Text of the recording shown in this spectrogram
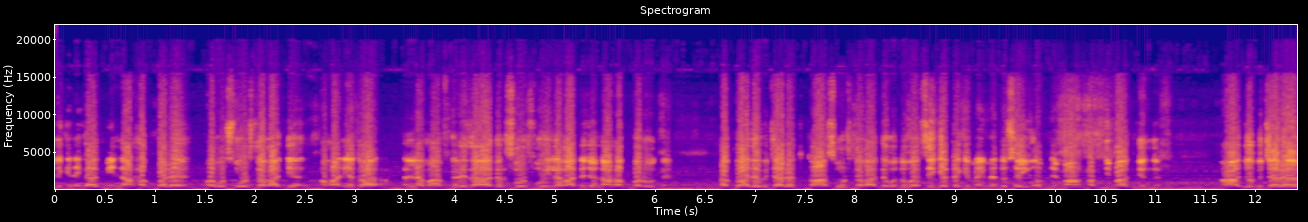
لیکن ایک آدمی ناحق پر ہے اور وہ سورس لگا کے ہمارے یہاں تو اللہ معاف کرے زیادہ تر سورس وہی لگاتے ہیں جو ناحق پر ہوتے ہیں۔ حق والے بیچارہ تو کہاں سورس لگاتے؟ ہیں وہ تو ویسے ہی کہتا ہے کہ میں میں تو صحیح ہوں اپنے اپنی بات کے اندر۔ ہاں جو بیچارہ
